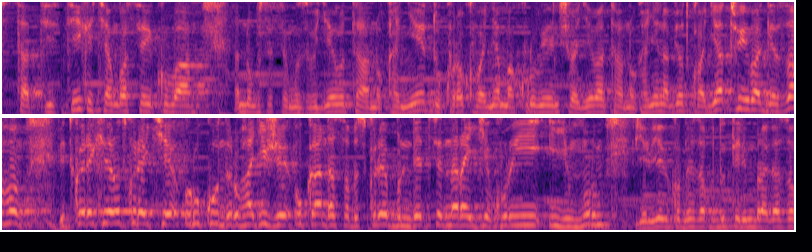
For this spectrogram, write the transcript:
statistique cyangwa se kuba n'ubusesenguzi bugiye butandukanye dukora ku banyamakuru benshi bagiye batandukanye na byo twajya tubibagezaho. Bitwereke rero twereke urukundo ruhagije ukanda subscribe ndetse na like kuri iyi nkuru. Ibyo byo bikomeza kudutera imbaraga zo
